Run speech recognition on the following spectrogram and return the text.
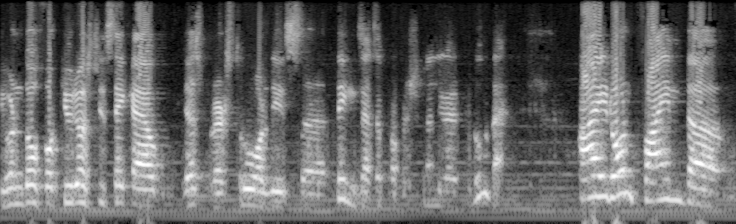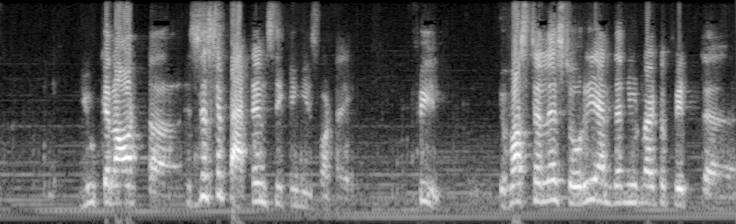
even though for curiosity's sake I have just brushed through all these uh, things as a professional, you have to do that. I don't find uh, you cannot. Uh, it's just a pattern seeking, is what I feel. You first tell a story and then you try to fit uh,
